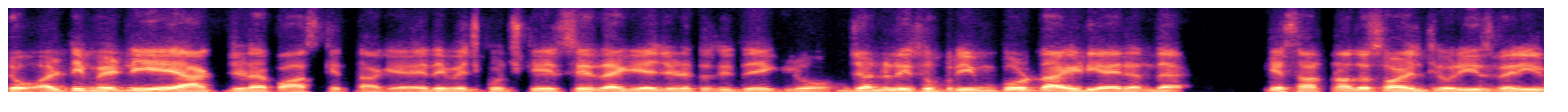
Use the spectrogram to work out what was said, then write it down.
ਤੋ ਅਲਟੀਮੇਟਲੀ ਇਹ ਐਕਟ ਜਿਹੜਾ ਪਾਸ ਕੀਤਾ ਗਿਆ। ਇਹਦੇ ਵਿੱਚ ਕੁਝ ਕੇਸਿਸ ਹੈਗੇ ਜਿਹੜੇ ਤੁਸੀਂ ਦੇਖ ਲਓ। ਜਨਰਲੀ ਸੁਪਰੀਮ ਕੋਰਟ ਦਾ ਆਈਡੀਆ ਹੀ ਰਹਿੰਦਾ ਹੈ yes now the soil theory is very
